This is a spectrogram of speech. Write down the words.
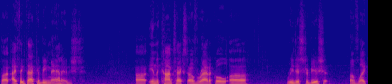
But I think that could be managed uh, in the context of radical uh, redistribution, of like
